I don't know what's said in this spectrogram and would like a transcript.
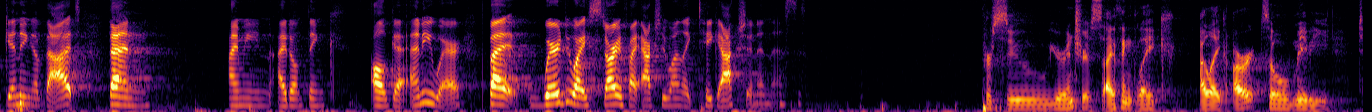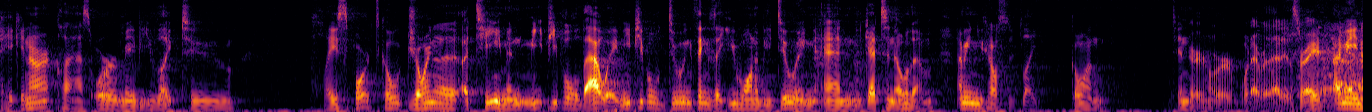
beginning of that, then I mean, I don't think I'll get anywhere. But where do I start if I actually want to like take action in this? pursue your interests. I think like I like art, so maybe take an art class, or maybe you like to play sports. Go join a, a team and meet people that way. Meet people doing things that you want to be doing and get to know them. I mean, you can also like go on Tinder or whatever that is, right? I mean,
